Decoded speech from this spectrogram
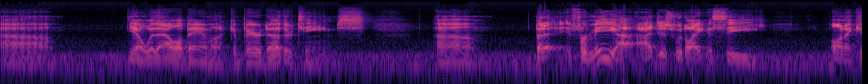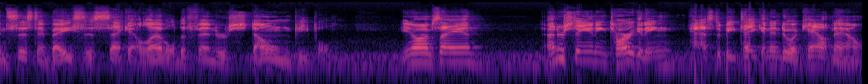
um, you know, with Alabama compared to other teams. Um, but for me, I, I just would like to see on a consistent basis second level defenders stone people. You know what I'm saying? Understanding targeting has to be taken into account now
